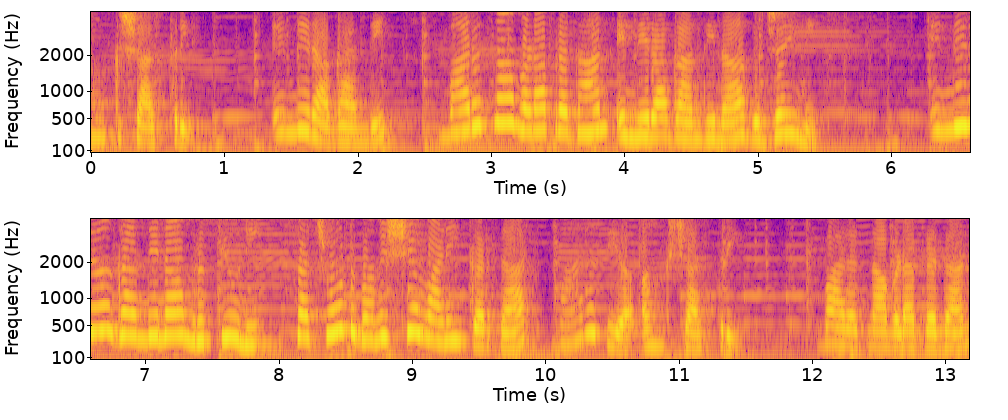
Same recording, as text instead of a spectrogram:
અંકશાસ્ત્રી, ઇન્દિરા ગાંધી, ભારતના વડાપ્રધાન ઇન્દિરા ગાંધીના વિજયની ઇન્દિરા ગાંધીના મૃત્યુની સચોટ ભવિષ્યવાણી કરનાર ભારતીય અંકશાસ્ત્રી. ભારતના વડાપ્રધાન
